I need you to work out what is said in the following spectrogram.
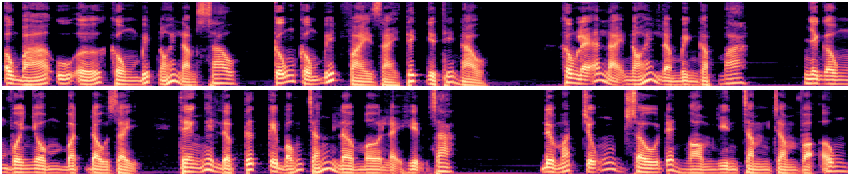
Ông bá ú ớ không biết nói làm sao, cũng không biết phải giải thích như thế nào. Không lẽ lại nói là mình gặp ma? Nhưng ông vừa nhồm bật đầu dậy, thì ngay lập tức cái bóng trắng lờ mờ lại hiện ra. Đôi mắt trũng sâu đen ngòm nhìn chằm chằm vào ông,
